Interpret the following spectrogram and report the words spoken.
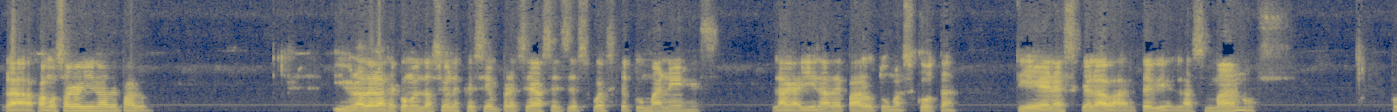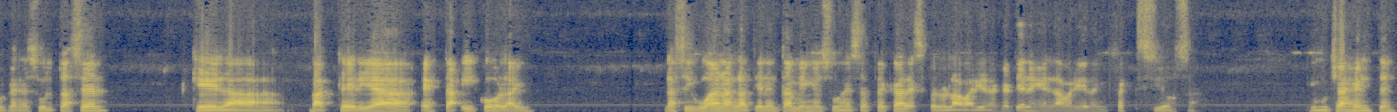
la famosa gallina de palo. Y una de las recomendaciones que siempre se hace es después que tú manejes la gallina de palo, tu mascota, tienes que lavarte bien las manos. Porque resulta ser que la bacteria esta E. coli las iguanas la tienen también en sus heces fecales, pero la variedad que tienen es la variedad infecciosa. Y mucha gente,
